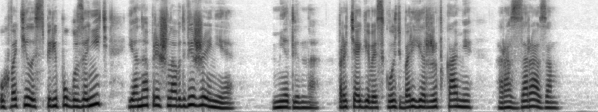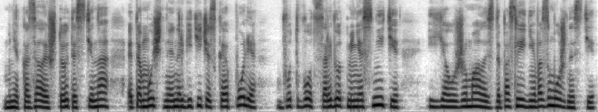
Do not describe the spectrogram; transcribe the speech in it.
ухватилась с перепугу за нить, и она пришла в движение. Медленно, протягиваясь сквозь барьер рывками, раз за разом. Мне казалось, что эта стена, это мощное энергетическое поле вот-вот сорвет меня с нити, и я ужималась до последней возможности,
